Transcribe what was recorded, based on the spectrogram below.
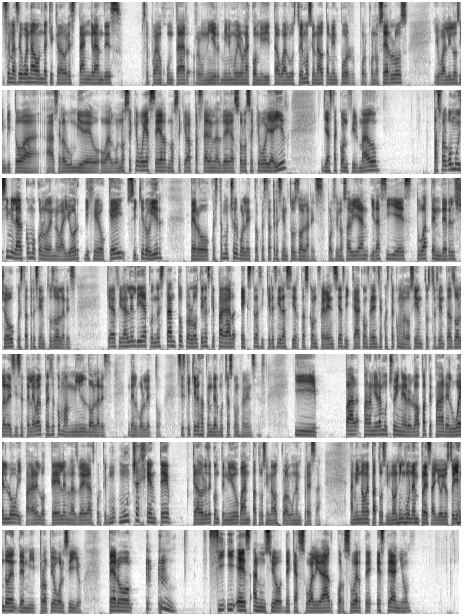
se me hace buena onda que creadores tan grandes se puedan juntar, reunir, mínimo ir a una comidita o algo. Estoy emocionado también por, por conocerlos. Igual y los invito a, a, hacer algún video o algo. No sé qué voy a hacer, no sé qué va a pasar en Las Vegas, solo sé que voy a ir. Ya está confirmado. Pasó algo muy similar como con lo de Nueva York. Dije, ok, sí quiero ir, pero cuesta mucho el boleto, cuesta 300 dólares. Por si no sabían, ir así es, tú atender el show cuesta 300 dólares que al final del día pues no es tanto, pero luego tienes que pagar extra si quieres ir a ciertas conferencias y cada conferencia cuesta como 200, 300 dólares y se te eleva el precio como a mil dólares del boleto, si es que quieres atender muchas conferencias. Y para, para, mí era mucho dinero y luego aparte pagar el vuelo y pagar el hotel en Las Vegas, porque mucha gente, creadores de contenido, van patrocinados por alguna empresa. A mí no me patrocinó ninguna empresa, yo, yo estoy yendo de mi propio bolsillo. Pero CES anunció de casualidad, por suerte, este año.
